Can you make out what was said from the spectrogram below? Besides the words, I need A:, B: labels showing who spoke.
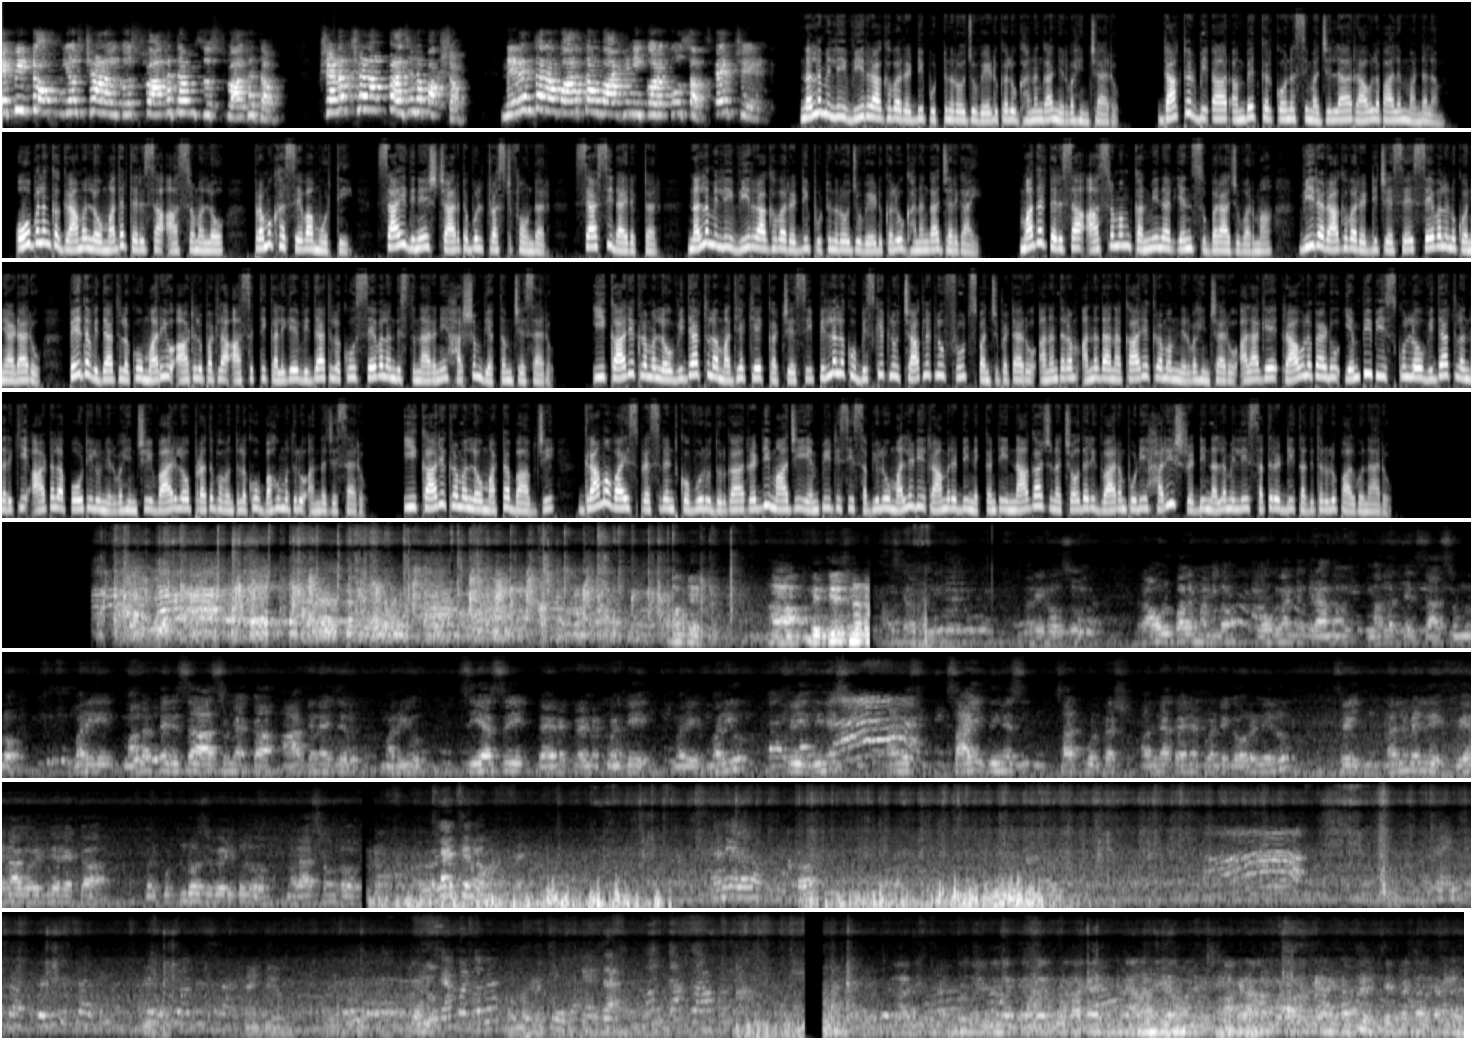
A: AP top news ఛానల్కు స్వాగతం సుస్వాగతం. క్షణక్షణం ప్రజల పక్షం. నిరంతర వార్తా వాహిని కొరకు సబ్స్క్రైబ్ చేయండి.
B: నల్లమిల్లి వీరరాఘవరెడ్డి పుట్టినరోజు వేడుకలు ఘనంగా నిర్వహించారు. డాక్టర్ బిఆర్ అంబేద్కర్ కోనసీమ జిల్లా రావులపాలెం మండలం. ఓబలంక గ్రామంలో మదర్ తెరిసా ఆశ్రమంలో ప్రముఖ సేవామూర్తి Sai Dinesh charitable trust founder శార్సీ director Nallamilli Veeraraghava Reddy పుట్టినరోజు వేడుకలు ఘనంగా జరిగాయి. మదర్ తెరిసా ఆశ్రమం కన్వీనర్ ఎన్ సుబ్బరాజు వర్మ వీర రాఘవరెడ్డి చేసే సేవలను కొనియాడారు. పేద విద్యార్థులకు మరియు ఆటలు పట్ల ఆసక్తి కలిగే విద్యార్థులకు సేవలందిస్తున్నారని హర్షం వ్యక్తం చేశారు. ఈ కార్యక్రమంలో విద్యార్థుల మధ్య కేక్ కట్ చేసి పిల్లలకు బిస్కెట్లు చాక్లెట్లు ఫ్రూట్స్ పంచిపెట్టారు. అనంతరం అన్నదాన కార్యక్రమం నిర్వహించారు. అలాగే రావులపేడు ఎంపీపీ స్కూల్లో విద్యార్థులందరికీ ఆటల పోటీలు నిర్వహించి వారిలో ప్రతిభవంతులకు బహుమతులు అందజేశారు. ఈ కార్యక్రమంలో మట్ట బాబ్జీ గ్రామ వైస్ ప్రెసిడెంట్ కొవ్వూరు దుర్గా రెడ్డి మాజీ ఎంపీటీసీ సభ్యులు మల్లిడి రామరెడ్డి నెక్కంటి నాగార్జున చౌదరి ద్వారంపూడి హరీష్ రెడ్డి నల్లమిల్లి సతిరెడ్డి తదితరులు పాల్గొన్నారు.
C: ఓకే. మీరు
D: మరి రావులపాలెం మండలం ఓగులంక గ్రామం మదర్ తెరిసా ఆశ్రమంలో మరి మదర్ తెరిసా ఆశ్రమం యొక్క ఆర్గనైజర్ మరియు సిఆర్సి డైరెక్టర్ అయినటువంటి మరి మరియు శ్రీ దినేష్ సాయి దినేష్ చారిటబుల్ ట్రస్ట్ అధినేత అయినటువంటి గౌరవనీయులు శ్రీ నల్లిమెల్లి వీరరాఘవరెడ్డి గారి యొక్క మరి పుట్టినరోజు వేడుకలు మరి
E: చేసి పెట్టాలి కానీ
